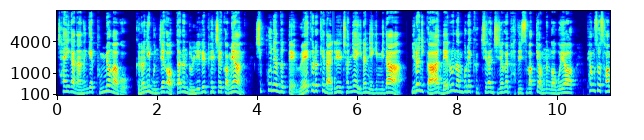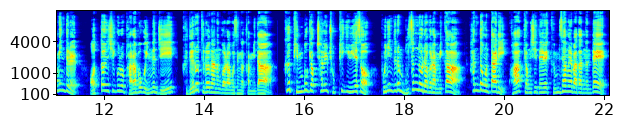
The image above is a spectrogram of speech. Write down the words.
차이가 나는 게 분명하고 그러니 문제가 없다는 논리를 펼칠 거면 19년도 때 왜 그렇게 난리를 쳤냐 이런 얘기입니다. 이러니까 내로남불의 극치란 지적을 받을 수밖에 없는 거고요. 평소 서민들을 어떤 식으로 바라보고 있는지 그대로 드러나는 거라고 생각합니다. 그 빈부격차를 좁히기 위해서 본인들은 무슨 노력을 합니까? 한동훈 딸이 과학경시대회 금상을 받았는데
